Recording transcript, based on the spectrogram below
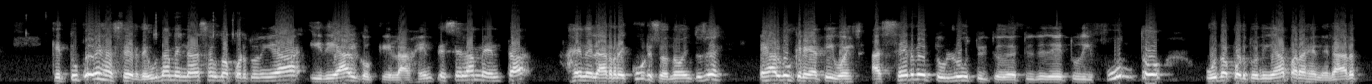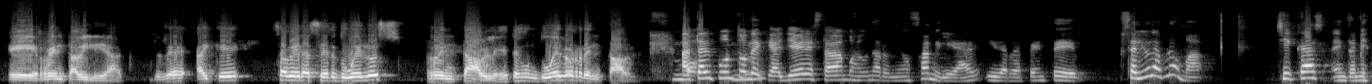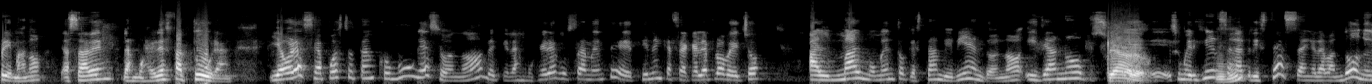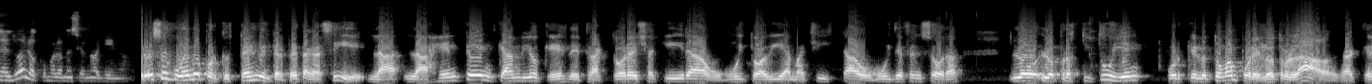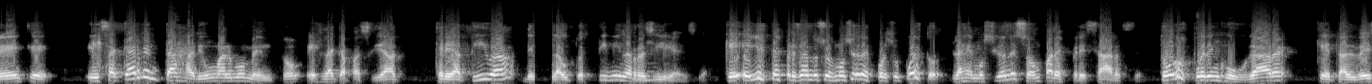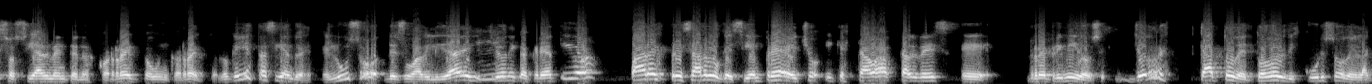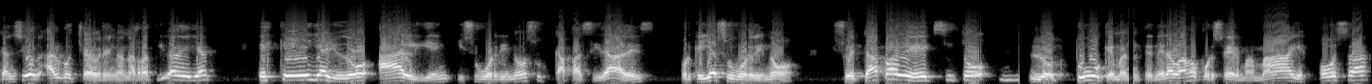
que tú puedes hacer de una amenaza una oportunidad y de algo que la gente se lamenta generar recursos, ¿no? Entonces es algo creativo, es hacer de tu luto y tu- de, tu, de tu difunto una oportunidad para generar eh, rentabilidad. Entonces hay que saber hacer duelos rentables. Este es un duelo rentable. A tal punto de que ayer estábamos en una reunión familiar y de repente salió la broma. Chicas, entre mis primas, ¿no? Ya saben, las mujeres facturan. Y ahora se ha puesto tan común eso, ¿no? De que las mujeres justamente tienen que sacarle provecho al mal momento que están viviendo, ¿no? Y ya no Claro. eh, eh, sumergirse en la tristeza, en el abandono, en el duelo, como lo mencionó Gino. Pero eso es bueno porque ustedes lo interpretan así. La, la gente, en cambio, que es detractora de Shakira o muy todavía machista o muy defensora, lo, lo prostituyen porque lo toman por el otro lado. O sea, creen que el sacar ventaja de un mal momento es la capacidad creativa de la autoestima y la resiliencia. Que ella está expresando sus emociones, por supuesto. Las emociones son para expresarse. Todos pueden juzgar que tal vez socialmente no es correcto o incorrecto. Lo que ella está haciendo es el uso de sus habilidades histriónicas creativas para expresar lo que siempre ha hecho y que estaba tal vez eh, reprimido. Yo rescato de todo el discurso de la canción algo chévere en la narrativa de ella, es que ella ayudó a alguien y subordinó sus capacidades, porque ella subordinó. Su etapa de éxito lo tuvo que mantener abajo por ser mamá y esposa,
